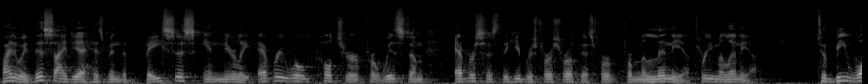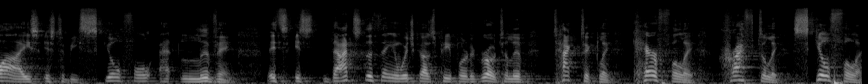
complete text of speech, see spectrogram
by the way, this idea has been the basis in nearly every world culture for wisdom ever since the Hebrews first wrote this, for, for millennia, three millennia. To be wise is to be skillful at living. It's, it's, that's the thing in which God's people are to grow, to live tactically, carefully, craftily, skillfully.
